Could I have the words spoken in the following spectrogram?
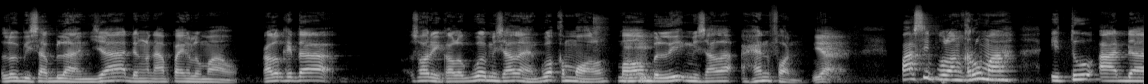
lu bisa belanja dengan apa yang lu mau. Kalau kita, sorry, kalau gua misalnya, gua ke mall mau Hmm. beli misalnya handphone, Ya, pasti pulang ke rumah itu ada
